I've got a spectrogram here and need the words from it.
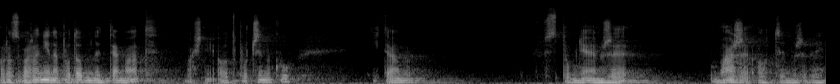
rozważanie na podobny temat właśnie o odpoczynku i tam wspomniałem, że marzę o tym, żeby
